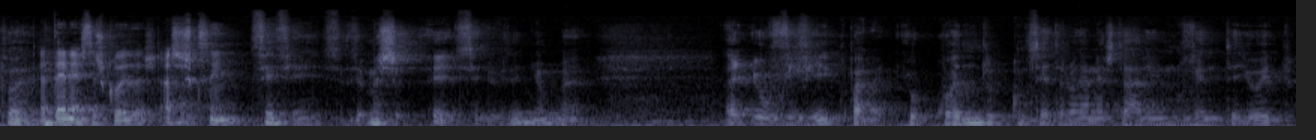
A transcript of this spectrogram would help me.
Pois. Até nestas coisas? Achas que sim? Sim, sim, sim, mas é, sem dúvida nenhuma. Eh, Eu vivi, repara, eu quando comecei a trabalhar nesta área em 98,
